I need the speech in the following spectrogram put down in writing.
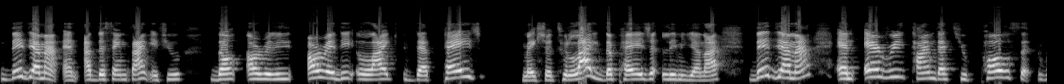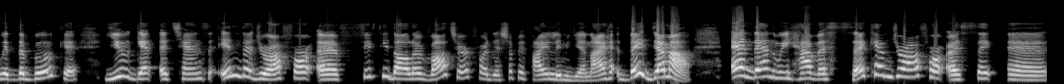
des Diamants. And at the same time, if you don't already already like that page, Make sure to like the page Les Millionnaires des Diamants. And every time that you post with the book, you get a chance in the draw for a $50 voucher for the Shopify Les Millionnaires des Diamants. And then we have a second draw for a se- uh,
